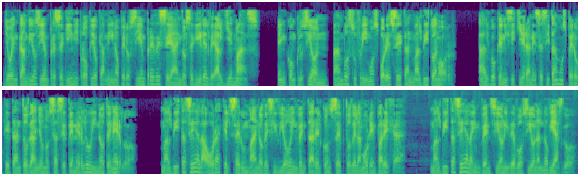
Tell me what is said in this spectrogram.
Yo en cambio siempre seguí mi propio camino pero siempre deseando seguir el de alguien más. En conclusión, ambos sufrimos por ese tan maldito amor. Algo que ni siquiera necesitamos pero que tanto daño nos hace tenerlo y no tenerlo. Maldita sea la hora que el ser humano decidió inventar el concepto del amor en pareja. Maldita sea la invención y devoción al noviazgo.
